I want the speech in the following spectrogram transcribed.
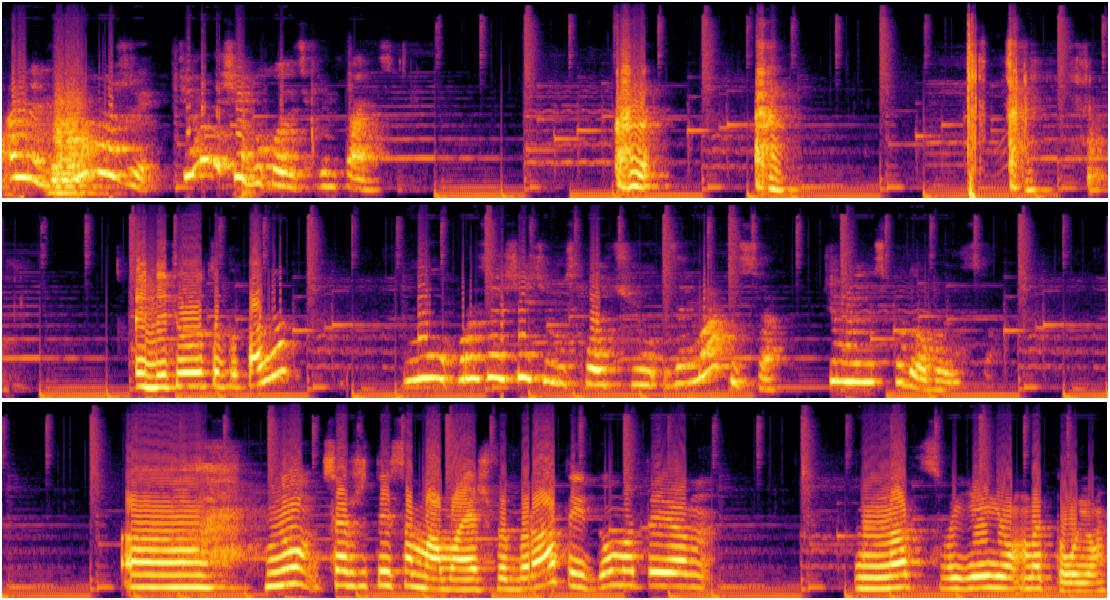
Анель, допоможи. Чому не ще виходить крім танців? І до чого це питання? Ну, просто я ще чимось хочу займатися, чим мені сподобається. А, ну, це вже ти сама маєш вибирати і думати над своєю метою.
